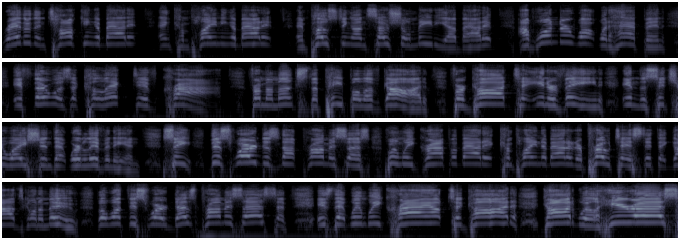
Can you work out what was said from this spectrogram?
rather than talking about it and complaining about it and posting on social media about it, I wonder what would happen if there was a collective cry from amongst the people of God for God to intervene in the situation that we're living in. See, this word does not promise us when we gripe about it, complain about it, or protest it that God's going to move. But what this word does promise us is that when we cry out to God, God will hear us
